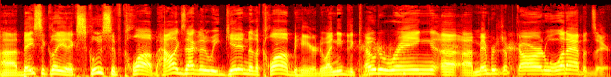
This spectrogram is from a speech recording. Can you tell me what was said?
Uh, basically, an exclusive club. How exactly do we get into the club here? Do I need to code a ring, a membership card? What happens here?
